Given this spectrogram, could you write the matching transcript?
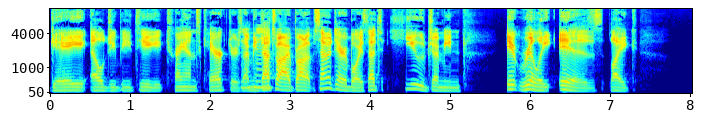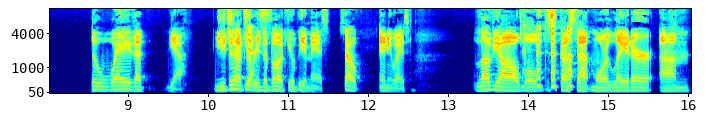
gay LGBT trans characters. I mean, Mhm. that's why I brought up Cemetery Boys. That's huge. I mean, it really is like the way that yeah. You just have to read the book, you'll be amazed. So, anyways, love y'all. We'll discuss that more later. Um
